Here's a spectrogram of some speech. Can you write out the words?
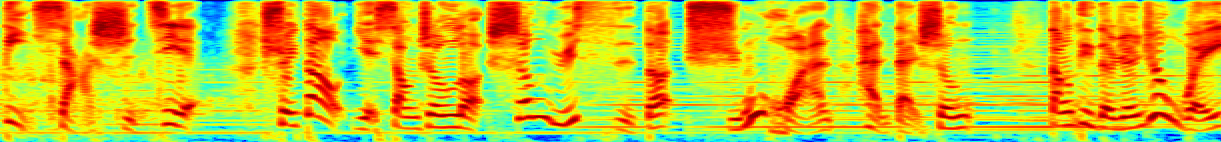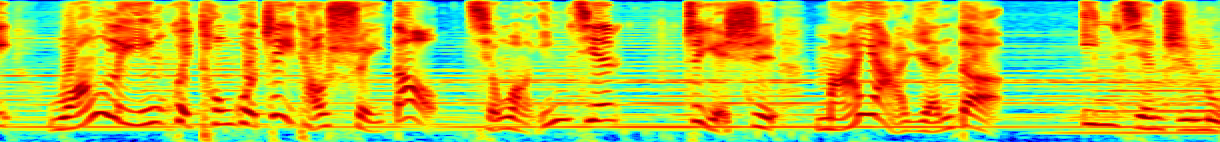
地下世界，水道也象征了生与死的循环和诞生。当地的人认为亡灵会通过这条水道前往阴间，这也是玛雅人的阴间之路。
